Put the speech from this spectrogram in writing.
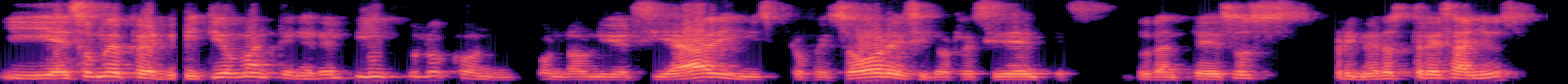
y eso me permitió mantener el vínculo con, con, la universidad y mis profesores y los residentes durante esos primeros tres años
